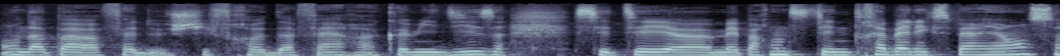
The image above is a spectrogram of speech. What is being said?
On n'a pas fait de chiffre d'affaires comme ils disent. C'était, euh, mais par contre, c'était une très belle expérience.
